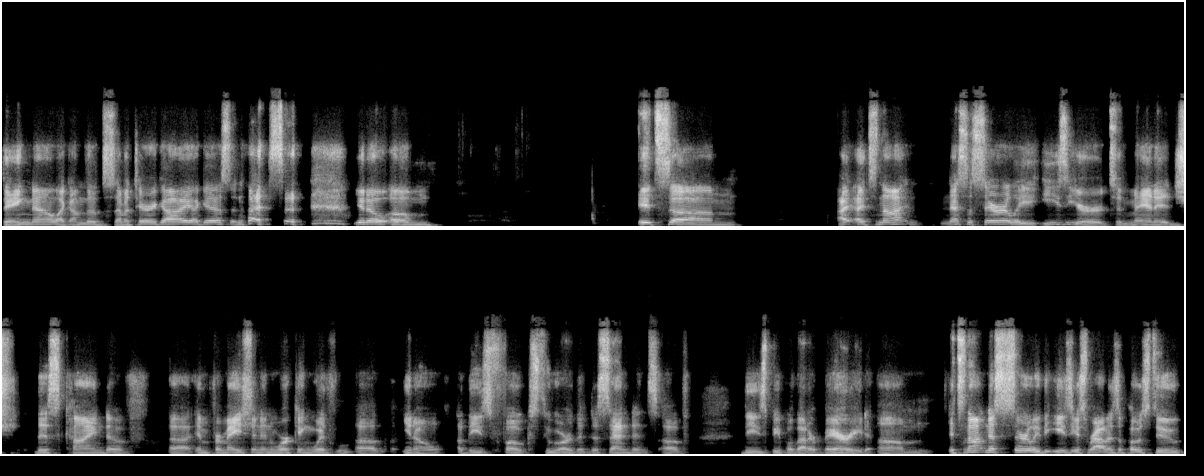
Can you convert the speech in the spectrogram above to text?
thing now. Like I'm the cemetery guy, I guess, and that's you know um it's um I it's not necessarily easier to manage this kind of uh, information and working with uh, you know these folks who are the descendants of these people that are buried. Um, it's not necessarily the easiest route as opposed to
